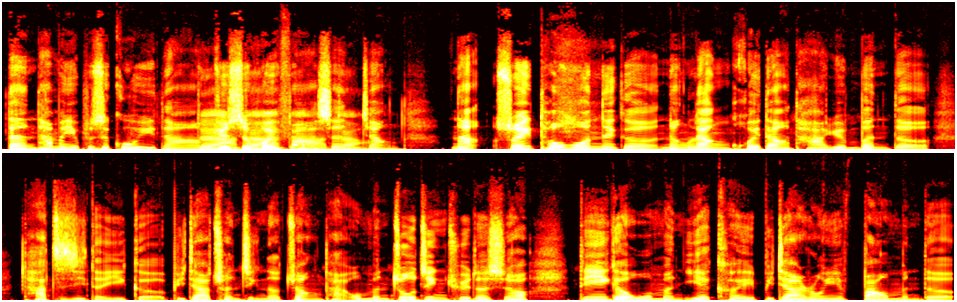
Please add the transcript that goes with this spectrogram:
但他们也不是故意的啊，啊就是会发生这样。那所以透过那个能量回到他原本的他自己的一个比较纯净的状态，我们住进去的时候，第一个我们也可以比较容易把我们的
